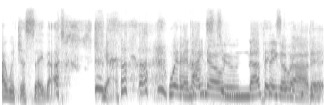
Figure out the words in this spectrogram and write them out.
I would just say that. Yeah. when it and I comes know to nothing about it.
